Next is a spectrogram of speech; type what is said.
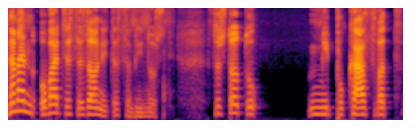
На мен обаче сезоните са ми нужни, защото ми показват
